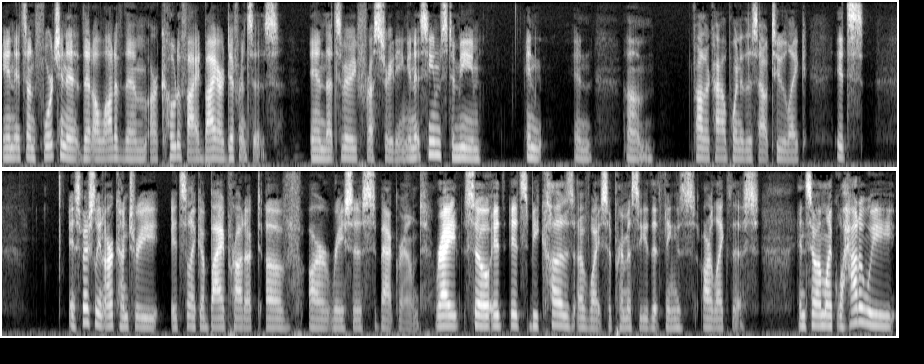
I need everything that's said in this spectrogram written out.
And it's unfortunate that a lot of them are codified by our differences and that's very frustrating. And it seems to me, and and um, Father Kyle pointed this out too. Like it's especially in our country, it's like a byproduct of our racist background, right? So it it's because of white supremacy that things are like this. And so I'm like, well, how do we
